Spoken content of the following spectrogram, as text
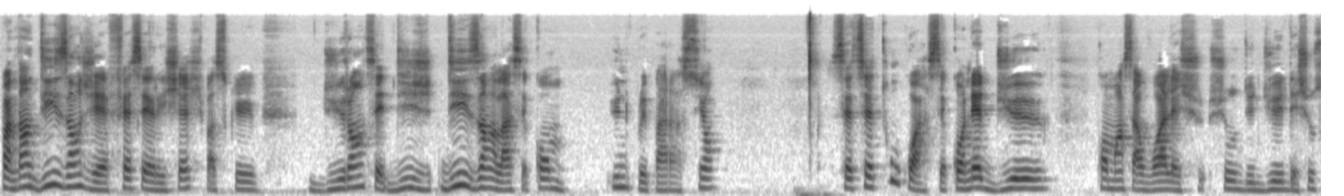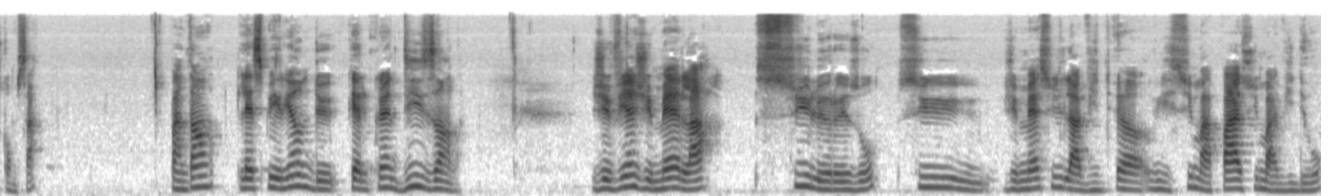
pendant dix ans, j'ai fait ces recherches parce que durant ces dix ans-là, c'est comme une préparation c'est tout, quoi. C'est connaître Dieu, comment savoir les choses de Dieu, des choses comme ça. Pendant l'expérience de quelqu'un 10 ans, je viens, je mets là sur le réseau, sur, je mets sur la vidéo, euh, sur ma page, sur ma vidéo.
